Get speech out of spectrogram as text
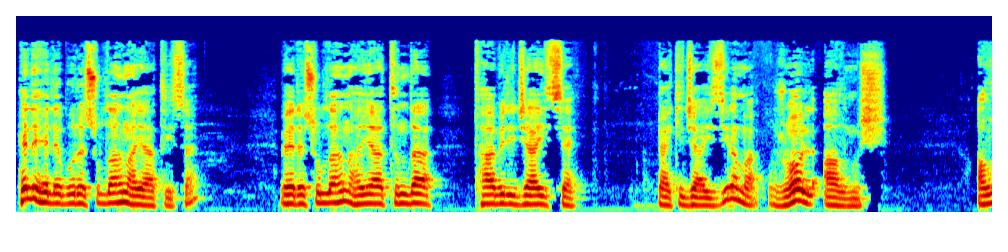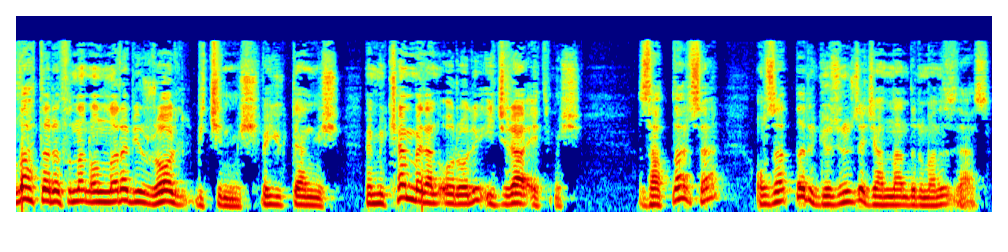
hele hele bu Resulullah'ın hayatıysa ve Resulullah'ın hayatında tabiri caizse belki caiz değil ama rol almış. Allah tarafından onlara bir rol biçilmiş ve yüklenmiş ve mükemmelen o rolü icra etmiş. Zatlarsa o zatları gözünüzde canlandırmanız lazım.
